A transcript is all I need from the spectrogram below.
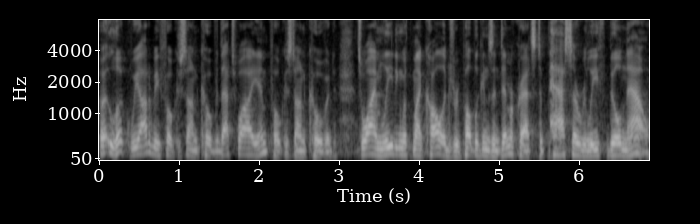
Uh, look, we ought to be focused on COVID. That's why I am focused on COVID. That's why I'm leading with my colleagues, Republicans and Democrats, to pass a relief bill now.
